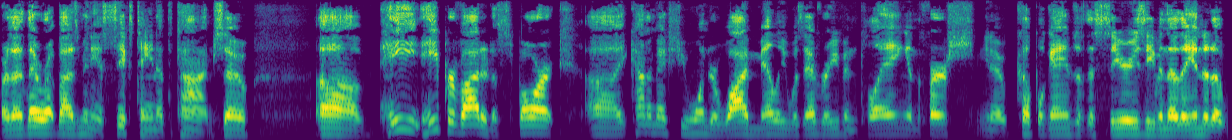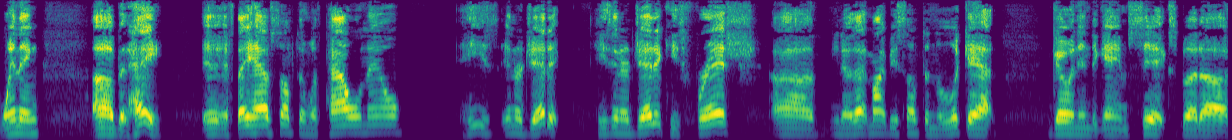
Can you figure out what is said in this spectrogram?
or they, they were up by as many as 16 at the time. So, uh, he he provided a spark. Uh, it kind of makes you wonder why Melli was ever even playing in the first you know couple games of this series, even though they ended up winning. Uh, but hey, if they have something with Powell now, he's energetic. He's energetic. He's fresh. Uh, you know that might be something to look at going into Game Six. But uh,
